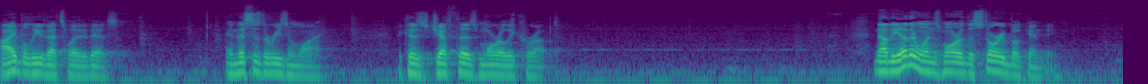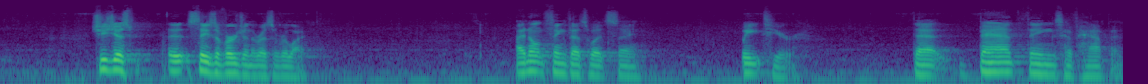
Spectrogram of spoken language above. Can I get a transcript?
I believe that's what it is. And this is the reason why. Because Jephthah is morally corrupt. Now, the other one's more of the storybook ending. She just uh, stays a virgin the rest of her life. I don't think that's what it's saying. Wait here that bad things have happened,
